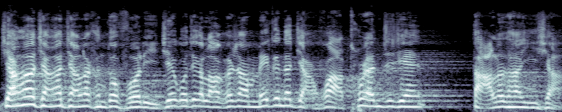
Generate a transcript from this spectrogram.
讲啊讲啊讲了很多佛理，结果这个老和尚没跟他讲话，突然之间。打了他一下，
